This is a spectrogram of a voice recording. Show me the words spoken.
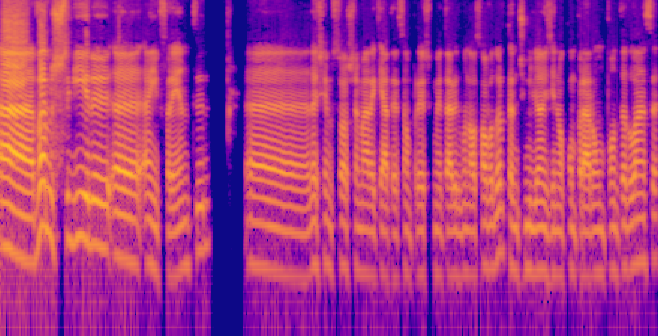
uh, vamos seguir uh, em frente. Uh, Deixem-me só chamar aqui a atenção para este comentário do Manuel Salvador. Tantos milhões e não compraram um ponta de lança.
